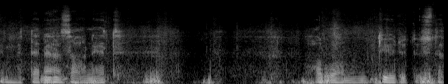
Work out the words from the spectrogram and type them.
Emme tänään saaneet haluamme tyydytystä.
